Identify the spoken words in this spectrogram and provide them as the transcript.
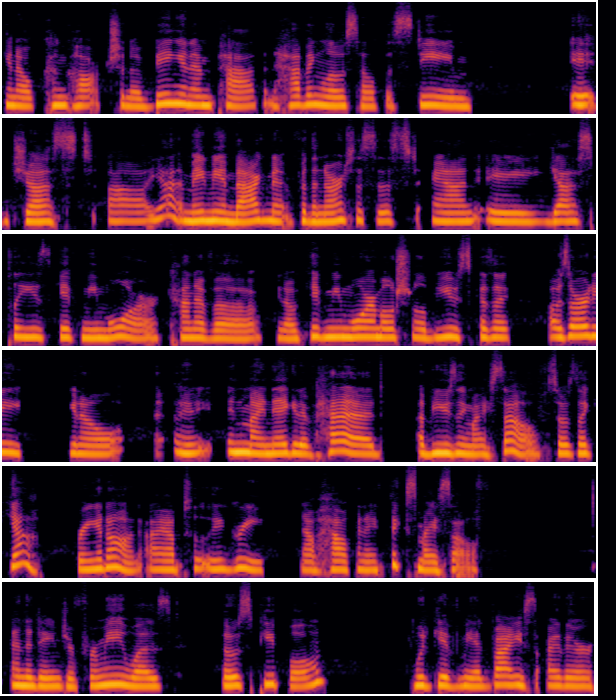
you know, concoction of being an empath and having low self esteem, it just, uh, yeah, it made me a magnet for the narcissist and a yes, please give me more kind of a, you know, give me more emotional abuse because I, I was already, you know, in my negative head abusing myself. So it's like, yeah, bring it on. I absolutely agree. Now, how can I fix myself? And the danger for me was those people would give me advice, either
